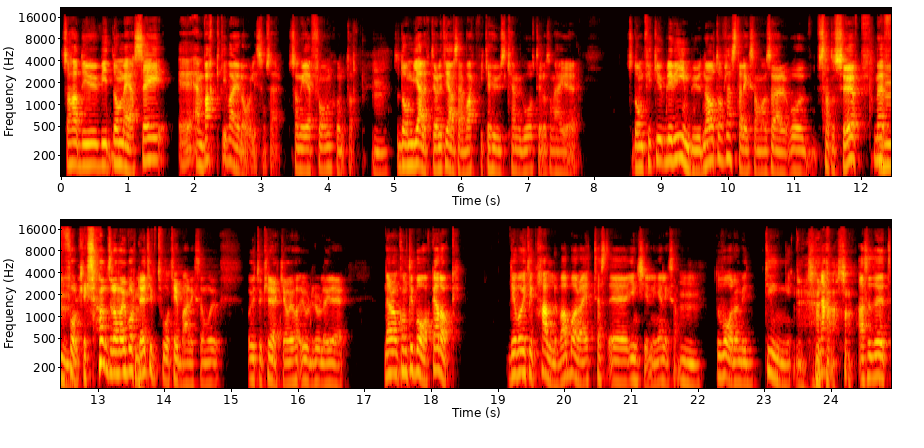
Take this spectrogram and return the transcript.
så hade ju vi, de med sig eh, en vakt i varje lag liksom så här, som är från Sjuntorp. Mm. Så de hjälpte dem lite grann så här, vart, vilka hus kan vi gå till och såna här grejer. Så de fick ju, blev ju inbjudna av de flesta liksom och, så här, och satt och söp med Mm. folk liksom. Så de var ju borta i typ två timmar liksom och, och ute och kröka och gjorde roliga grejer. När de kom tillbaka dock, det var ju typ halva bara i test, eh, inkilningen liksom. Mm. Då var de ju dyngknack. Alltså du vet,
